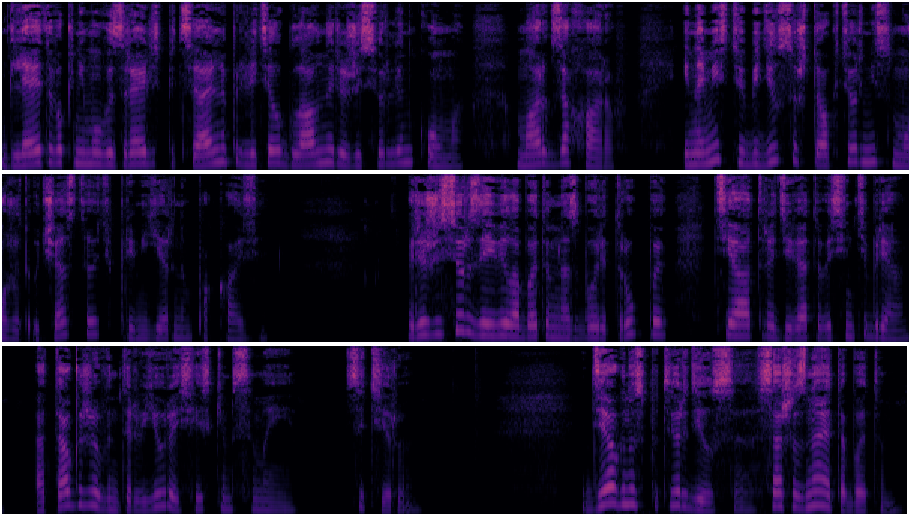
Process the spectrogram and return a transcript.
Для этого к нему в Израиль специально прилетел главный режиссер Ленкома Марк Захаров и на месте убедился, что актер не сможет участвовать в премьерном показе. Режиссер заявил об этом на сборе труппы театра 9 сентября, а также в интервью российским СМИ. Цитирую. Диагноз подтвердился. Саша знает об этом.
